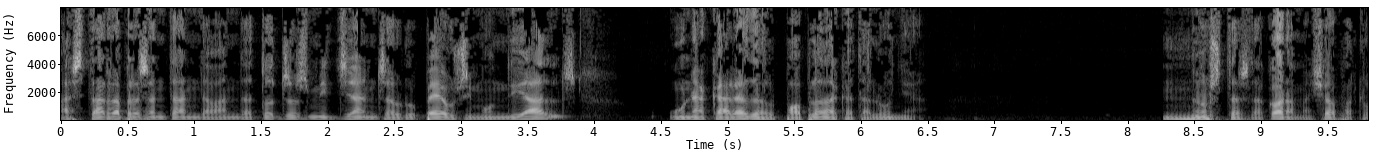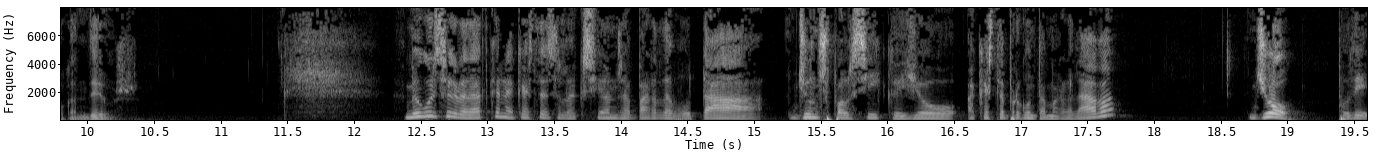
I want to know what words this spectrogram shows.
està representant davant de tots els mitjans europeus i mundials una cara del poble de Catalunya. No estàs d'acord amb això, per lo que em dius? A mi m'hauria agradat que en aquestes eleccions, a part de votar Junts pel Sí, que jo, aquesta pregunta m'agradava, jo, poder,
